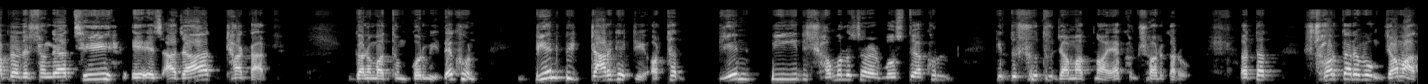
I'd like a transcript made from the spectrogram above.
আপনাদের সঙ্গে আছি, এ এস আজাদ, ঢাকার গণমাধ্যম কর্মী। দেখুন বিএনপির টার্গেটে অর্থাৎ বিএনপির সমালোচনার বস্তু এখন কিন্তু শুধু জামাত নয়, এখন সরকারও। অর্থাৎ সরকার এবং জামাত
